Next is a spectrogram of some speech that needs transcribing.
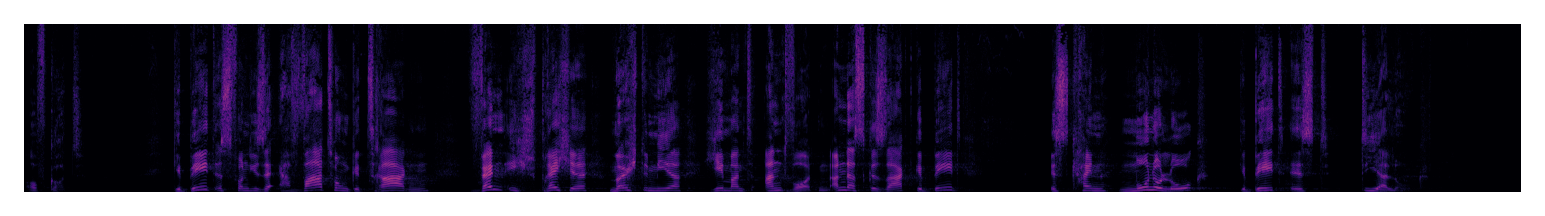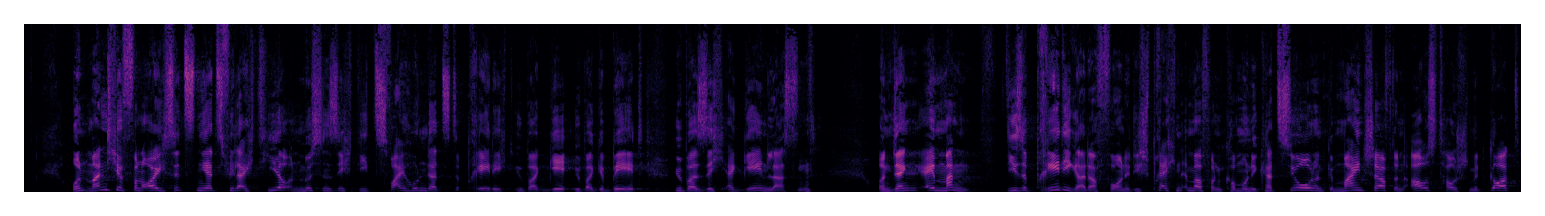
auf Gott. Gebet ist von dieser Erwartung getragen, wenn ich spreche, möchte mir jemand antworten. Anders gesagt, Gebet ist kein Monolog, Gebet ist Dialog. Und manche von euch sitzen jetzt vielleicht hier und müssen sich die 200. Predigt über, über Gebet über sich ergehen lassen und denken, ey Mann, diese Prediger da vorne, die sprechen immer von Kommunikation und Gemeinschaft und Austausch mit Gott.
